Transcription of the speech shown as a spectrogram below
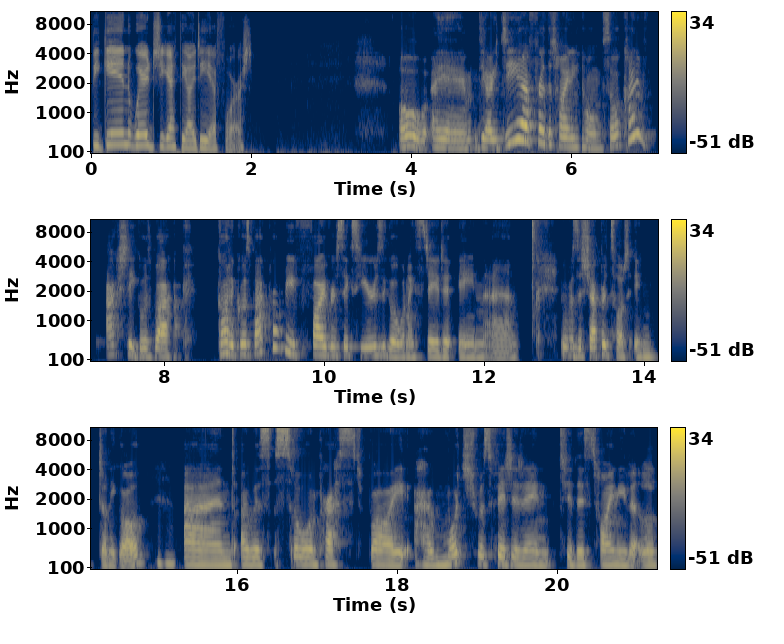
begin? Where did you get the idea for it? Oh, um, the idea for the tiny home. So it kind of actually goes back God, it goes back probably five or six years ago when I stayed in. Um, it was a shepherd's hut in Donegal, mm-hmm. and I was so impressed by how much was fitted into this tiny little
